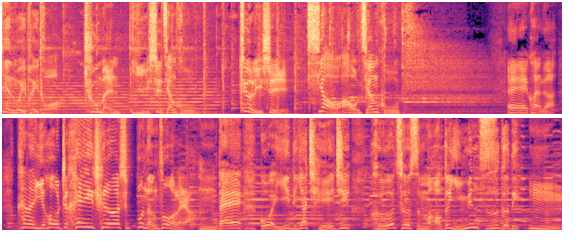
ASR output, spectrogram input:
剑未配妥，出门已是江湖。这里是《笑傲江湖》。哎哎，宽哥，看来以后这黑车是不能坐了呀。嗯，对，各位一定要切记，黑车是没得营运资格的。嗯，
